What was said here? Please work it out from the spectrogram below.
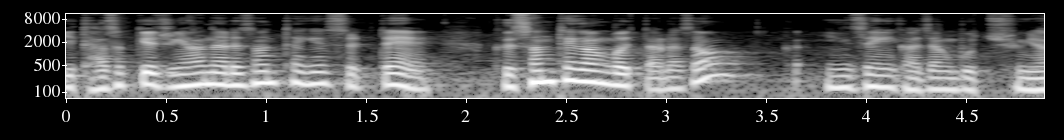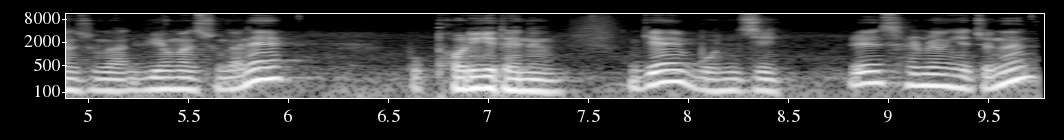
이 다섯 개 중에 하나를 선택했을 때 그 선택한 거에 따라서 인생이 가장 뭐 중요한 순간 위험한 순간에 뭐 버리게 되는 게 뭔지를 설명해주는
